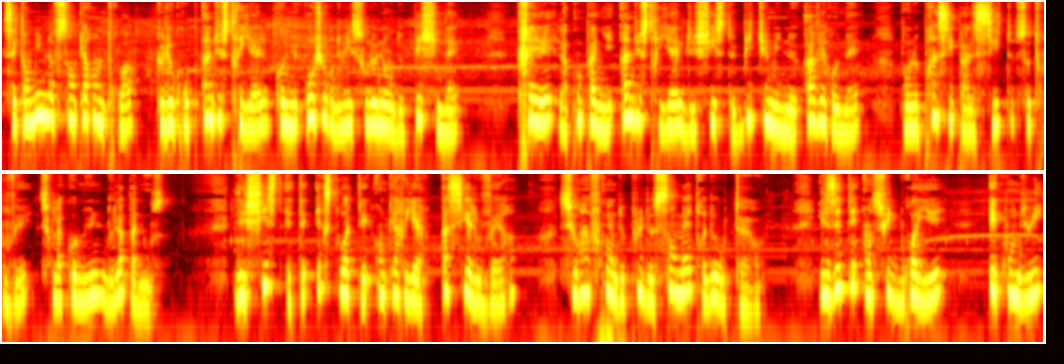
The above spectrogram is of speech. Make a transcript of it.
C'est en 1943 que le groupe industriel, connu aujourd'hui sous le nom de Péchinet, créé la compagnie industrielle des schistes bitumineux aveyronnais dont le principal site se trouvait sur la commune de Lapanouse. Les schistes étaient exploités en carrière à ciel ouvert sur un front de plus de 100 mètres de hauteur. Ils étaient ensuite broyés et conduits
